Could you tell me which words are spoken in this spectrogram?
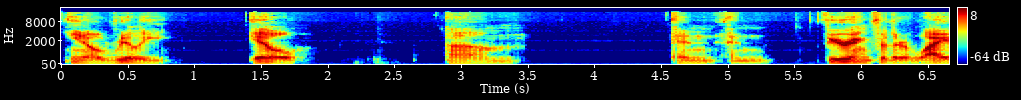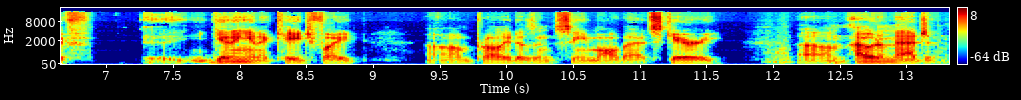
you know, really ill, um, and and fearing for their life, uh, getting in a cage fight um, probably doesn't seem all that scary. Um, I would imagine.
